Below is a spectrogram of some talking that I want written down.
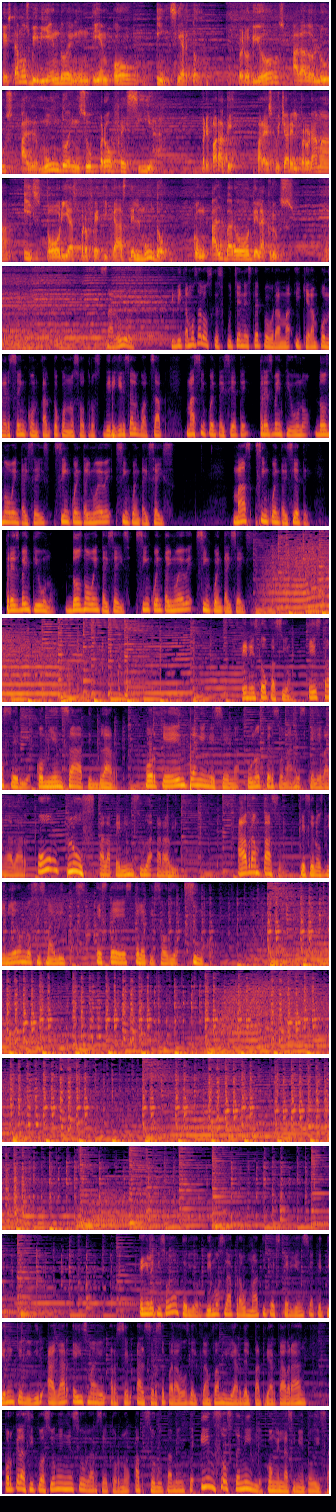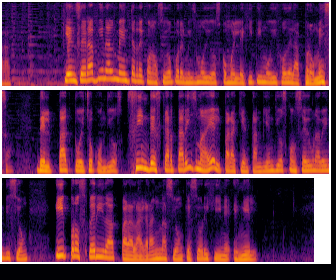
Estamos viviendo en un tiempo incierto, pero Dios ha dado luz al mundo en su profecía. Prepárate para escuchar el programa Historias Proféticas del Mundo con Álvaro de la Cruz. Saludos. Invitamos a los que escuchen este programa y quieran ponerse en contacto con nosotros, dirigirse al WhatsApp más 57 321 296 59 56. Más 57 321-296-5956. En esta ocasión, esta serie comienza a temblar porque entran en escena unos personajes que le van a dar un plus a la península arábiga. Abran paso, que se nos vinieron los ismaelitas. Este es el episodio 5. En el episodio anterior vimos la traumática experiencia que tienen que vivir Agar e Ismael al ser, separados del clan familiar del patriarca Abraham, porque la situación en ese hogar se tornó absolutamente insostenible con el nacimiento de Isaac, quien será finalmente reconocido por el mismo Dios como el legítimo hijo de la promesa del pacto hecho con Dios, sin descartar a Ismael, para quien también Dios concede una bendición y prosperidad para la gran nación que se origine en él.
